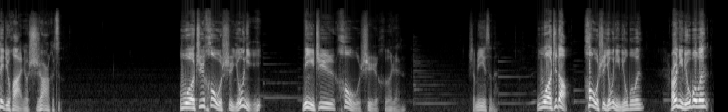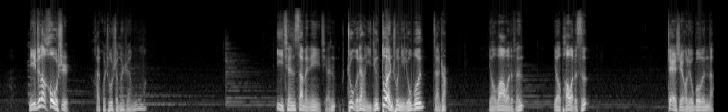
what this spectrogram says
这句话有十二个字。我知后事有你，你知后事何人？什么意思呢？我知道后事有你刘伯温，而你刘伯温，你知道后世还会出什么人物吗？一千三百年以前，诸葛亮已经断出你刘伯温在这儿，要挖我的坟，要刨我的祠。这时候，刘伯温呢，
